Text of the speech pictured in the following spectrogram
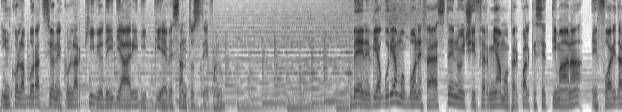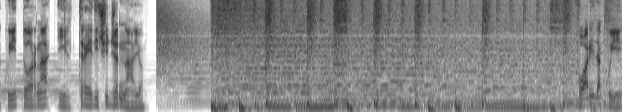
in collaborazione con l'archivio dei diari di Pieve Santo Stefano. Bene, vi auguriamo buone feste, noi ci fermiamo per qualche settimana e fuori da qui torna il 13 gennaio. Fuori da qui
